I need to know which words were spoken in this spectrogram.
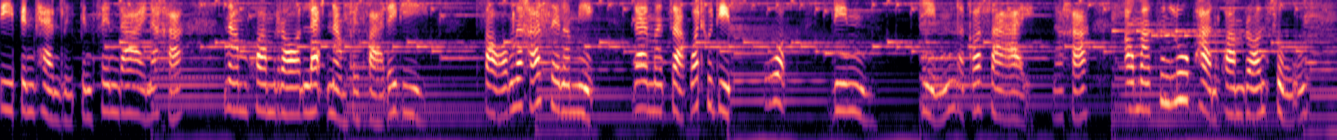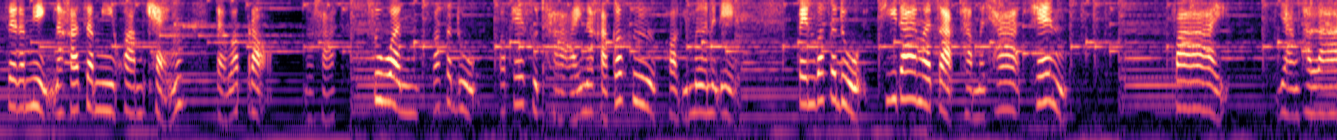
ตีเป็นแผ่นหรือเป็นเส้นได้นะคะนำความร้อนและนำไฟฟ้าได้ดี 2. นะคะ เซรามิก ได้มาจากวัตถุดิบพวกดิน หินแล้วก็ทรายนะคะ เอามาขึ้นรูปผ่านความร้อนสูง เซรามิกนะคะจะมีความแข็งแต่ว่าเปราะนะคะ ส่วนวัสดุประเภทสุดท้ายนะคะ ก็คือพอลิเมอร์นั่นเอง เป็นวัสดุที่ได้มาจากธรรมชาติ เช่นฝ้ายยางพารา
